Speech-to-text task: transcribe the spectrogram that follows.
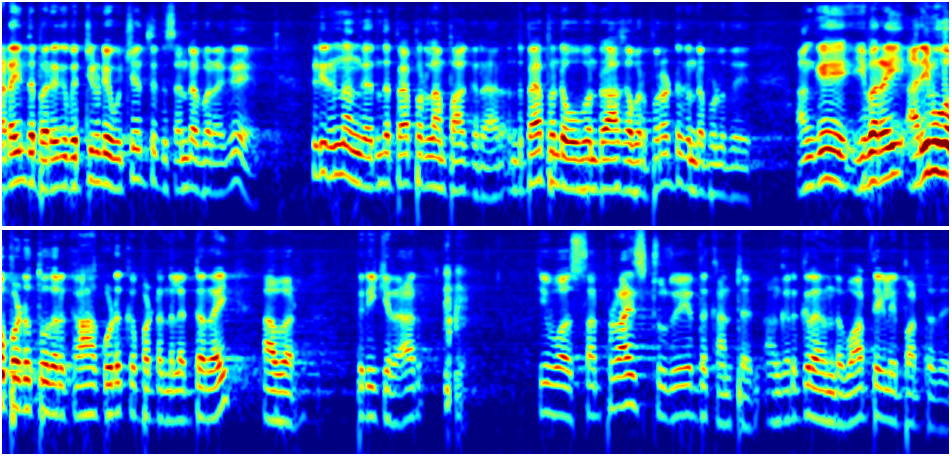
அடைந்த பிறகு வெற்றியினுடைய உச்சத்துக்கு சென்ற பிறகு திடீரென்னு அங்கே இருந்த பேப்பர்லாம் பார்க்குறார். அந்த பேப்பரை ஒவ்வொன்றாக அவர் புரட்டுகின்ற பொழுது அங்கே இவரை அறிமுகப்படுத்துவதற்காக கொடுக்கப்பட்ட அந்த லெட்டரை அவர் பிரிக்கிறார். He was surprise to read the content அங்கே இருக்கிற அந்த வார்த்தைகளை பார்த்தது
